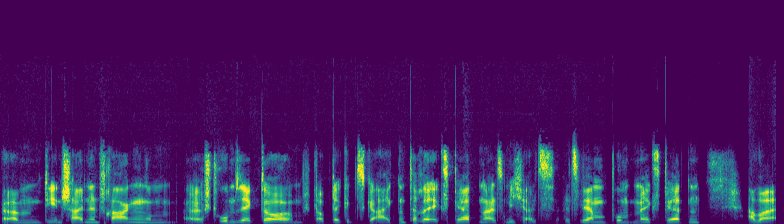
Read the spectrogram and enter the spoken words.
ähm, die entscheidenden Fragen im äh, Stromsektor, ich glaube, da gibt es geeignetere Experten als mich, als, als Wärmepumpenexperten, aber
